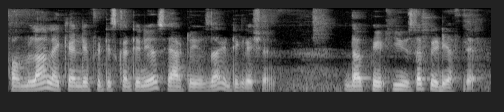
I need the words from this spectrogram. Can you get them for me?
formula like and if it is continuous you have to use the integration the use the PDF there.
